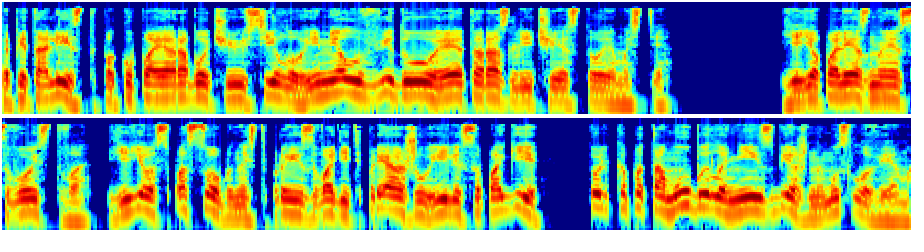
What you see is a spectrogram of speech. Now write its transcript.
Капиталист, покупая рабочую силу, имел в виду это различие стоимости. Ее полезное свойство, ее способность производить пряжу или сапоги только потому было неизбежным условием,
